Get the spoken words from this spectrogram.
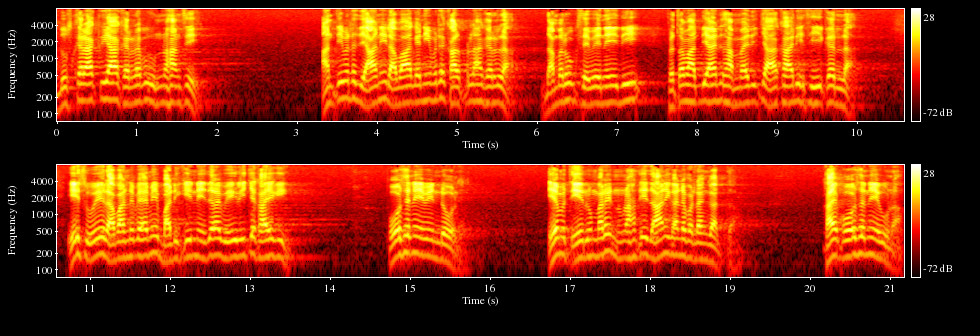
දුෂ්කර ක්‍රියා කරනපු උන්වහන්සේ අන්තිමට ධානී ලබා ගැනීමට කල්පනා කරලා දඹරුක් සෙවෙනේදී ප්‍රථම අධ්‍යයනයේ සම්වැදිච්ච ආකාරය සිහි කරලා ඒ සුවේ ලබන්න බෑ මේ බඩිකින්නේ ඉඳලා වේලිච්ච කයකින්. පෝෂණය වෙන්න ඕනේ. එහෙම තේරුම් අරගෙන උන්වහන්සේ දානි ගන්න පටන් ගත්තා. කය පෝෂණය වුණා.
